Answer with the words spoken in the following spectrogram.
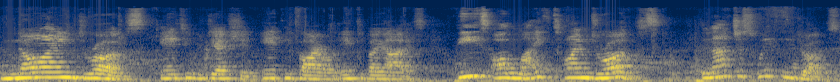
nine drugs, anti-rejection, antiviral, antibiotics. These are lifetime drugs. They're not just weekly drugs.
